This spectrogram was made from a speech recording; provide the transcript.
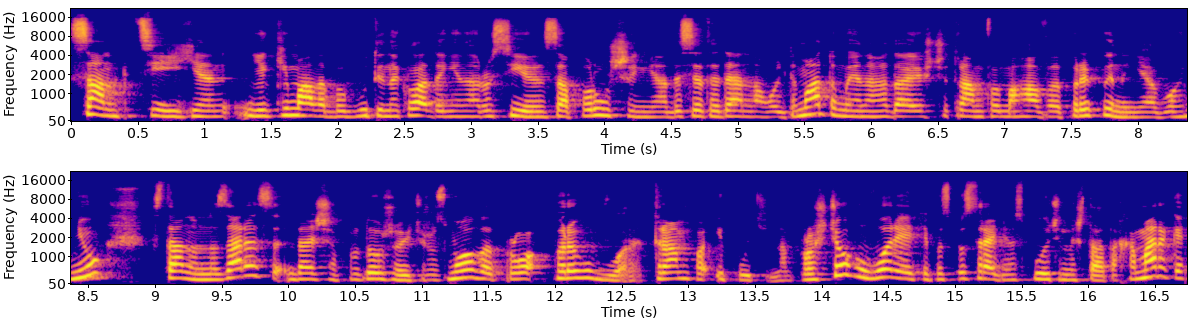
санкцій, е, які мали би бути накладені на Росію за порушення 10-денного ультиматуму. Я нагадаю, що Трамп вимагав припинення вогню. Станом на зараз далі продовжують розмови про переговори Трампа і Путіна. Про що говорять безпосередньо в Сполучених Штатах Америки?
